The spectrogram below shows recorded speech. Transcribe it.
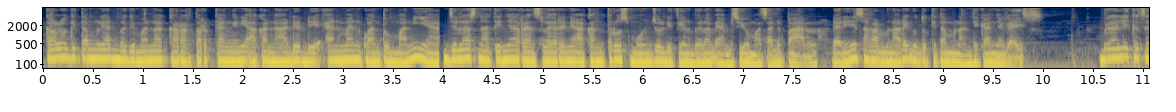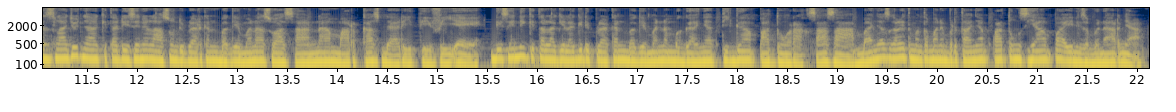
Kalau kita melihat bagaimana karakter Kang ini akan hadir di Ant-Man Quantum Mania, jelas nantinya Renslayer ini akan terus muncul di film-film MCU masa depan. Dan ini sangat menarik untuk kita menantikannya guys. Beralih ke scene selanjutnya, kita di sini langsung diperlihatkan bagaimana suasana markas dari TVA. Di sini kita lagi-lagi diperlihatkan bagaimana megahnya tiga patung raksasa. Banyak sekali teman-teman yang bertanya patung siapa ini sebenarnya.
